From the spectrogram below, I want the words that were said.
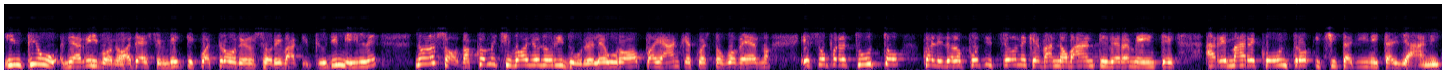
In più ne arrivano adesso in 24 ore non sono arrivati più di mille, non lo so, ma come ci vogliono ridurre l'Europa e anche questo governo e soprattutto quelli dell'opposizione che vanno avanti veramente a remare contro i cittadini italiani?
